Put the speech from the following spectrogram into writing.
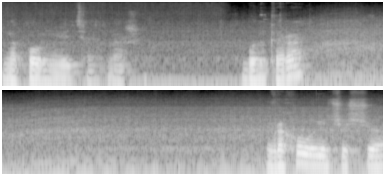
Наповнюється наш бункера. Враховуючи, що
